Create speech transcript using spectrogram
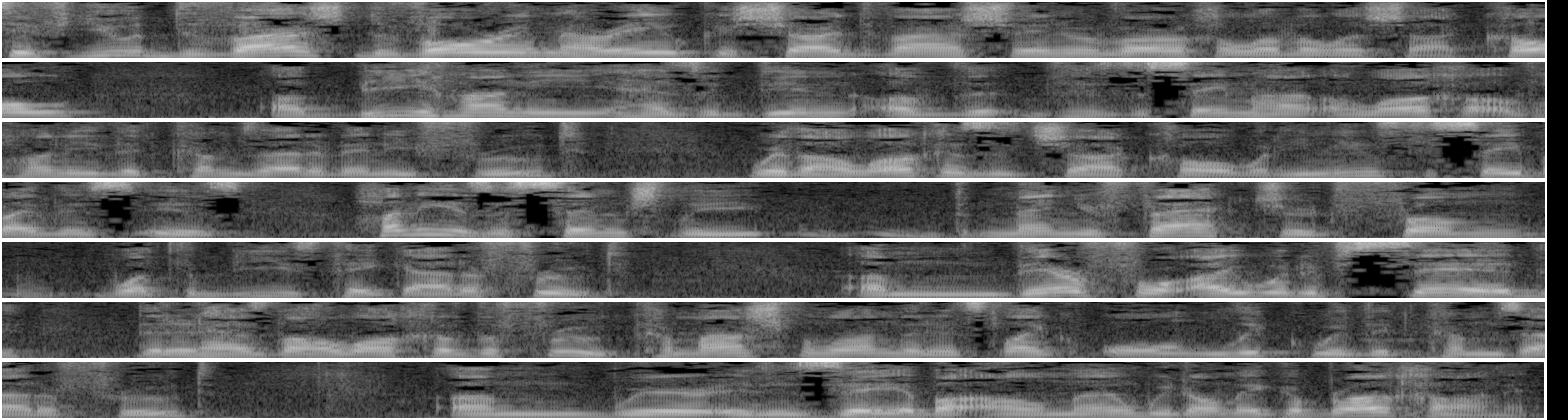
Sifyu dvash dvorim hareu kashar dvash sheinu varach alav kol. A bee honey has a din of the has the same halacha of honey that comes out of any fruit, where the halacha is at shakol. What he means to say by this is honey is essentially manufactured from what the bees take out of fruit. Um, therefore, I would have said that it has the halach of the fruit. Kamash Malan, that it's like all liquid that comes out of fruit, um, where it is Zeya Alma, and we don't make a bracha on it.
